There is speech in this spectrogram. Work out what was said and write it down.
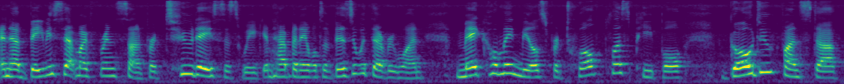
and have babysat my friend's son for two days this week and have been able to visit with everyone, make homemade meals for 12 plus people, go do fun stuff,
